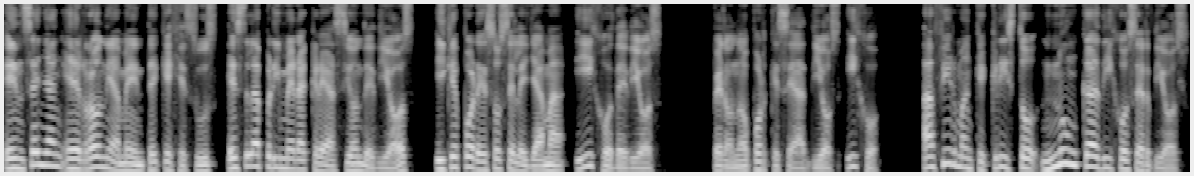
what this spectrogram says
Enseñan erróneamente que Jesús es la primera creación de Dios y que por eso se le llama Hijo de Dios, pero no porque sea Dios Hijo. Afirman que Cristo nunca dijo ser Dios.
